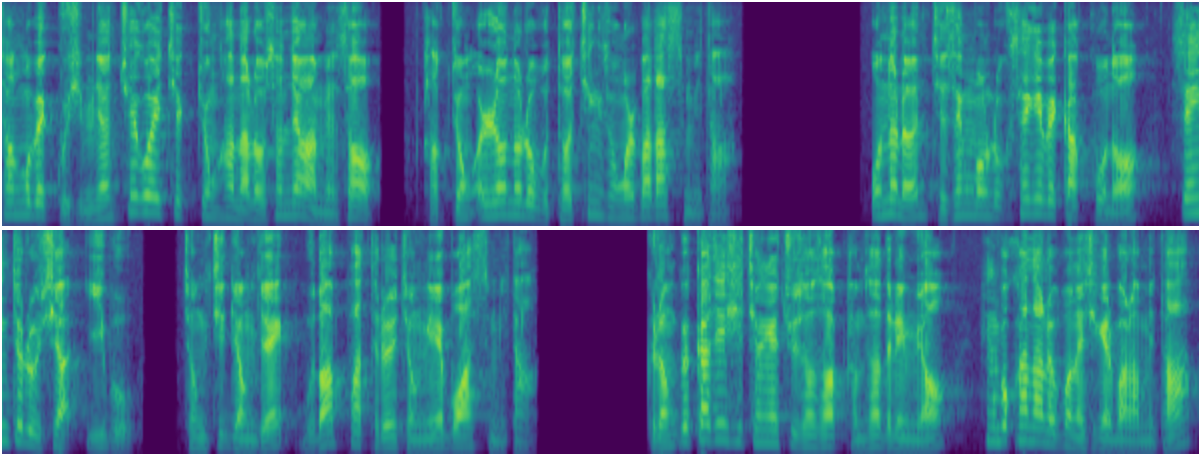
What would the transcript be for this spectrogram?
1990년 최고의 책 중 하나로 선정하면서 각종 언론으로부터 칭송을 받았습니다. 오늘은 재생목록 세계백과 코너 세인트 루시아 2부 정치, 경제, 문화 파트를 정리해 보았습니다. 그럼 끝까지 시청해 주셔서 감사드리며 행복한 하루 보내시길 바랍니다.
